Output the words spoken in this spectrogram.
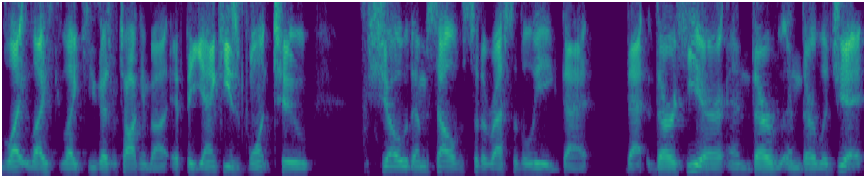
like like like you guys were talking about if the Yankees want to show themselves to the rest of the league that that they're here and they're and they're legit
